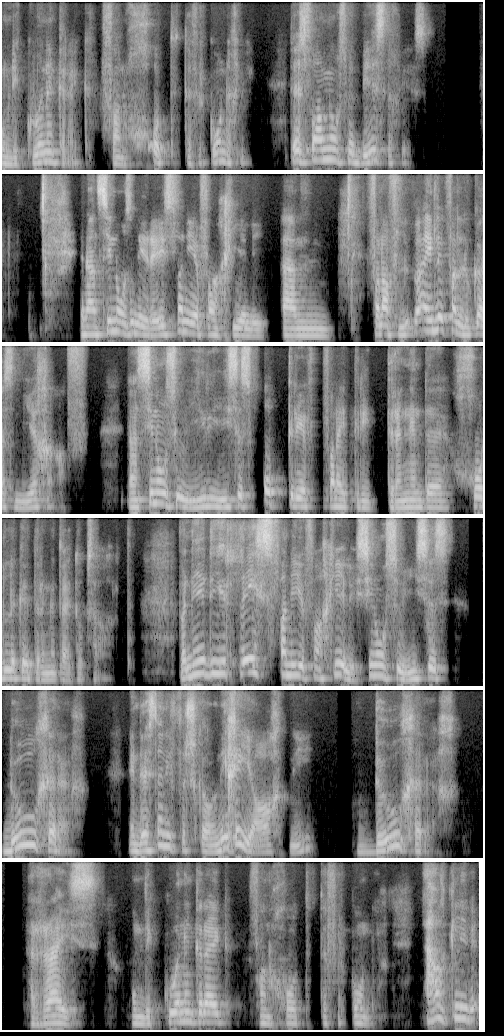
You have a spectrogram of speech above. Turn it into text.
om die koninkryk van God te verkondig nie. Dis waarmee ons moet besig wees. En dan sien ons in die res van die evangelie, ehm um, vanaf eintlik van Lukas 9 af, dan sien ons hoe hier Jesus optree vanuit hierdie dringende goddelike dringendheid op sy hart. Wanneer die res van die evangelie sien ons hoe Jesus doelgerig en dis nou die verskil, nie gejaagd nie, doelgerig reis om die koninkryk van God te verkondig. Elke liewe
